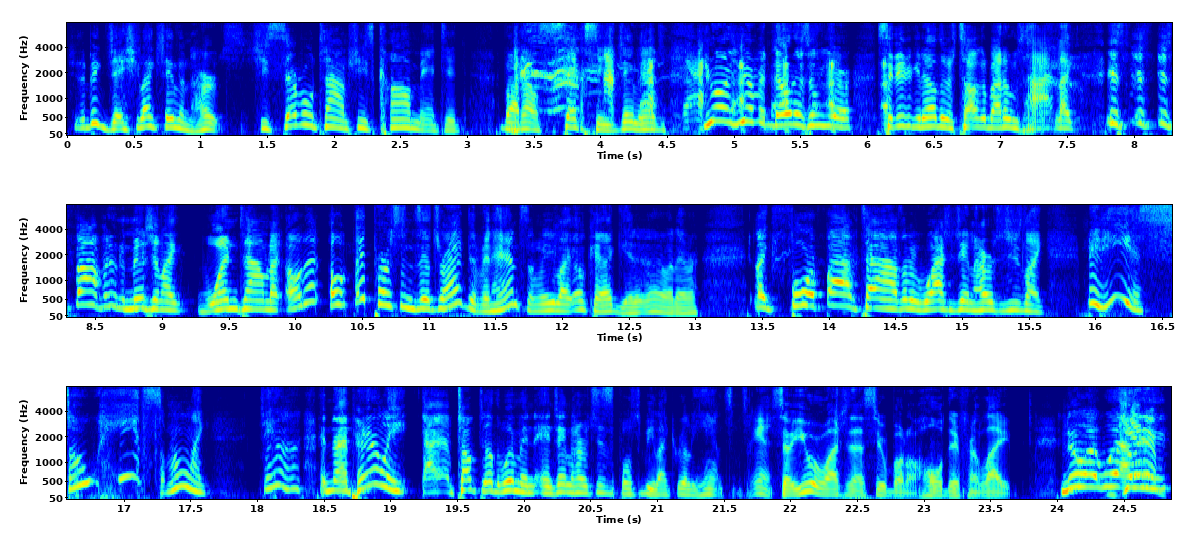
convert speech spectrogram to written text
She's a big J. She likes Jalen Hurts. She's several times she's commented about how sexy Jalen Hurts. You you ever notice who your significant other is talking about who's hot? Like it's, it's it's fine for them to mention like one time like oh that oh that person's attractive and handsome. And you're like okay I get it or whatever. Like four or five times I've been watching Jalen Hurts and she's like man he is so handsome. I'm like Jalen and apparently I've talked to other women and Jalen Hurts is supposed to be like really handsome. So, yeah. So you were watching that Super Bowl in a whole different light. No, I was. Get I mean, him!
